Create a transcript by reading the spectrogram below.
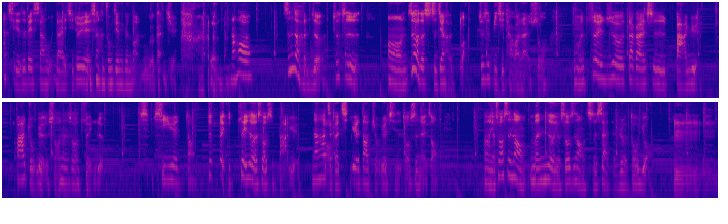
它其实也是被山围在一起，就有点像中间那个暖炉的感觉。对，然后真的很热，就是。嗯，热的时间很短，就是比起台湾来说，我们最热大概是八月、八九月的时候，那时候最热。七七月到最最最热的时候是八月，那它整个七月到九月其实都是那种嗯，有时候是那种闷热，有时候是那种直晒的热都有。嗯嗯。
